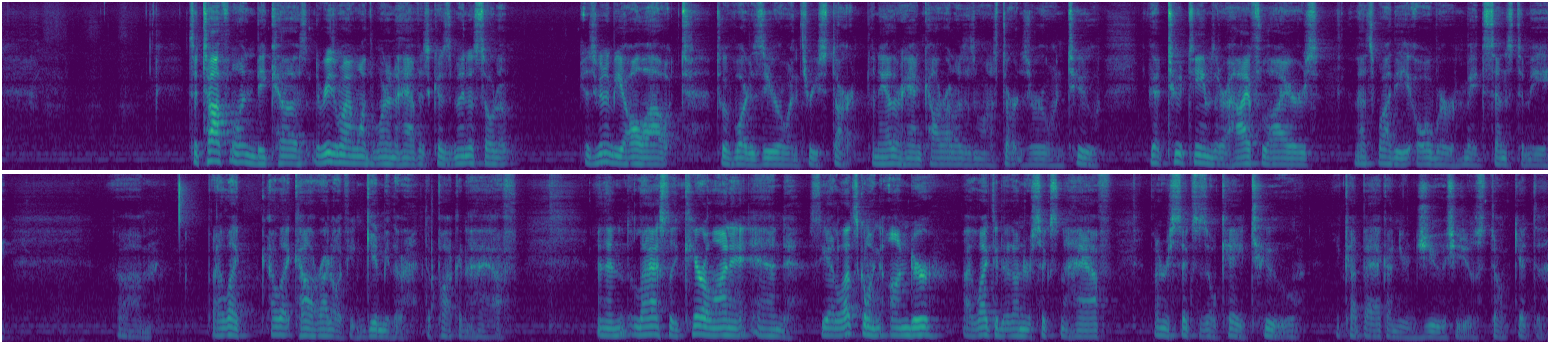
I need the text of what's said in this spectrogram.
It's a tough one because the reason why I want the one and a half is because Minnesota is going to be all out to avoid a zero and three start. On the other hand, Colorado doesn't want to start zero and two. You've got two teams that are high flyers, and that's why the over made sense to me. Um, but I like I like Colorado if you can give me the, the puck and a half. And then lastly, Carolina and Seattle. That's going under. I liked it at under six and a half. Under six is okay too. You cut back on your juice. You just don't get the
